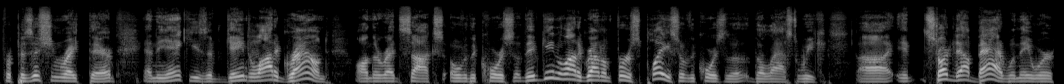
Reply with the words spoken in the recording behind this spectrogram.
for position right there. And the Yankees have gained a lot of ground on the Red Sox over the course of, they've gained a lot of ground on first place over the course of the, the last week. Uh, it started out bad when they were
